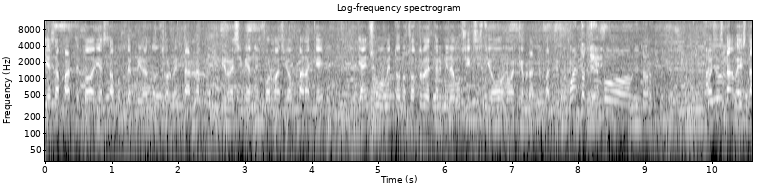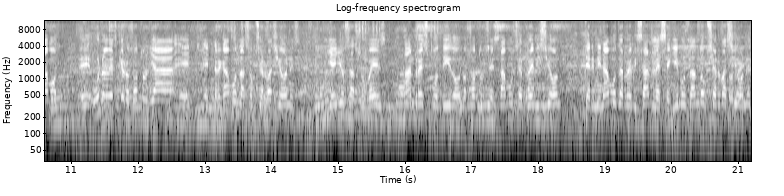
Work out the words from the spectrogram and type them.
y esa parte todavía estamos terminando de solventarla y recibiendo información para que ya en su momento nosotros determinamos si existió o no el quebranto patrimonial. ¿Cuánto tiempo, auditor? Pues esta- estamos, eh, una vez que nosotros ya eh, entregamos las observaciones y ellos a su vez han respondido, nosotros estamos en revisión, terminamos de revisar, les seguimos dando observaciones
